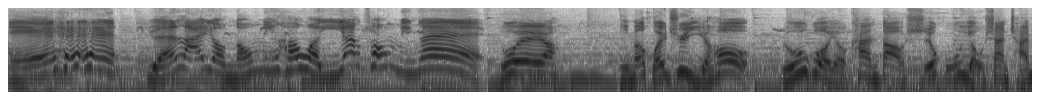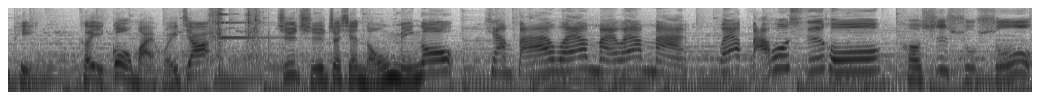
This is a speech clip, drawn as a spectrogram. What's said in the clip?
哎嘿嘿嘿，原来有农民和我一样聪明哎。对呀，你们回去以后，如果有看到石虎友善产品，可以购买回家，支持这些农民哦。象宝，我要买，我要买，我要保护石虎。可是叔叔，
